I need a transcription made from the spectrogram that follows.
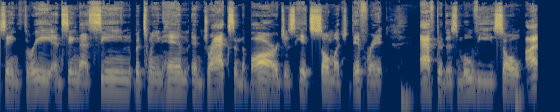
seeing three and seeing that scene between him and Drax in the bar just hits so much different after this movie. So I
